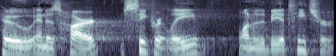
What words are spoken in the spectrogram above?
who in his heart secretly wanted to be a teacher,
